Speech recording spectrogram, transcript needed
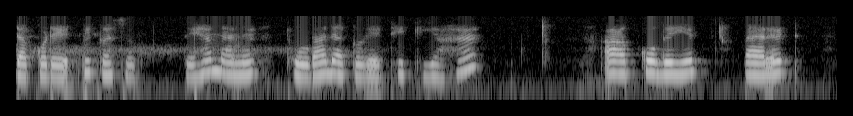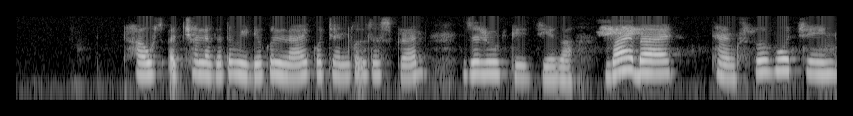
डेकोरेट भी कर सकते हैं। मैंने थोड़ा डेकोरेट ही किया है। आपको अगर ये पैरेट हाउस अच्छा लगा तो वीडियो को लाइक और चैनल को सब्सक्राइब ज़रूर कीजिएगा। Bye bye thanks for watching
